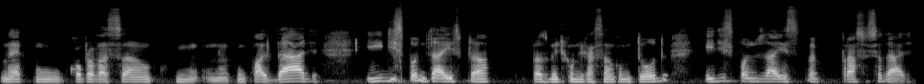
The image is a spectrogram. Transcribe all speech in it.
né, com comprovação, com, né, com qualidade e disponibilizar isso para para os meios de comunicação como um todo e disponibilizar isso para a sociedade.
